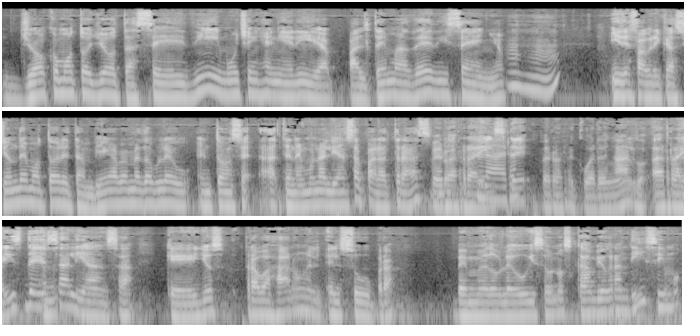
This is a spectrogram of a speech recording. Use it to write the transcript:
yo como Toyota cedí mucha ingeniería para el tema de diseño y de fabricación de motores también a BMW, entonces ah, tenemos una alianza para atrás. Pero a raíz Claro. de, pero recuerden algo, a raíz de esa alianza que ellos trabajaron el, el Supra, BMW hizo unos cambios grandísimos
